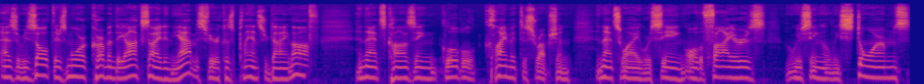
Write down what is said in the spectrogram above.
As a result, there's more carbon dioxide in the atmosphere because plants are dying off, and that's causing global climate disruption. And that's why we're seeing all the fires, we're seeing all these storms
